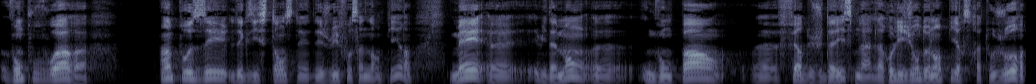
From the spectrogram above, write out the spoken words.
vont pouvoir imposer l'existence des, des, Juifs au sein de l'Empire, mais évidemment, ils ne vont pas euh, faire du judaïsme la, religion de l'Empire. sera toujours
